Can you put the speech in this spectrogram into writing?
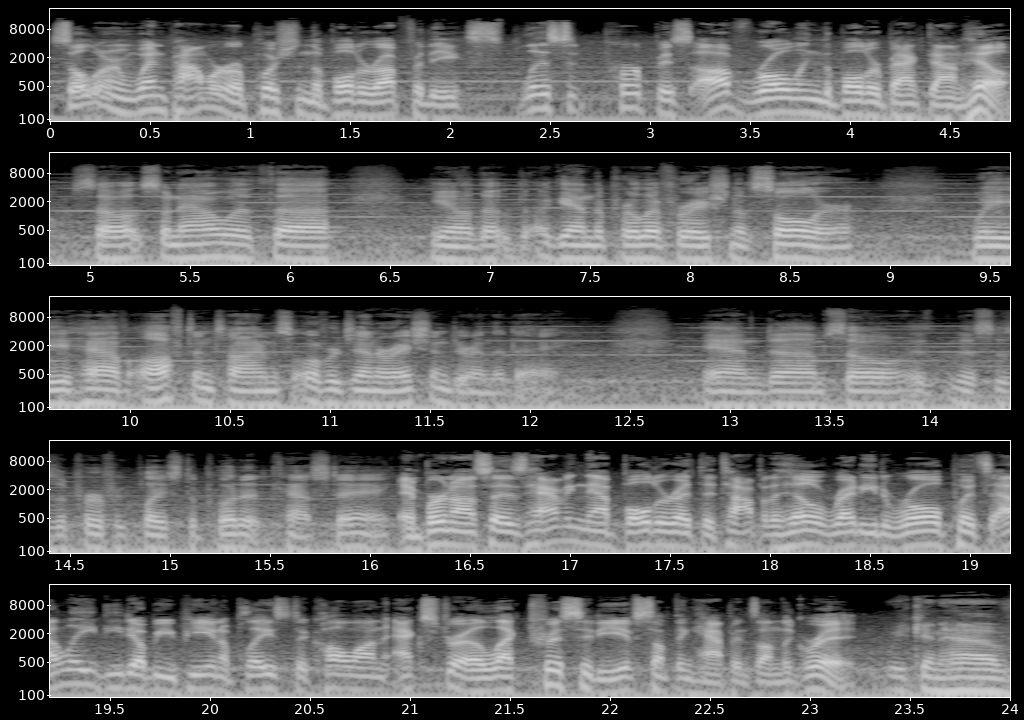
solar and wind power are pushing the boulder up for the explicit purpose of rolling the boulder back downhill. So so now with uh, you know the, again the proliferation of solar, we have oftentimes overgeneration during the day. And um, so this is a perfect place to put it, Castaic. And Burnow says having that boulder at the top of the hill ready to roll puts LADWP in a place to call on extra electricity if something happens on the grid. We can have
